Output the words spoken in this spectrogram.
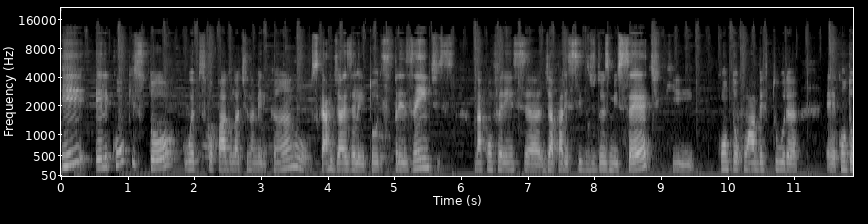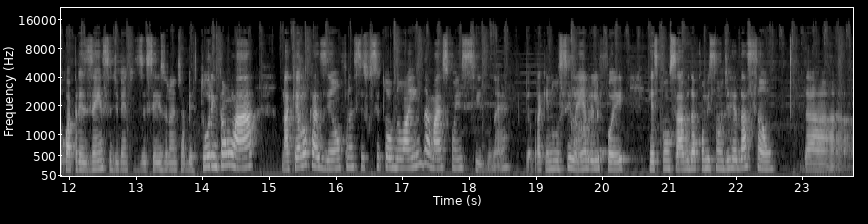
E ele conquistou o episcopado latino-americano, os cardeais eleitores presentes na Conferência de Aparecida de 2007, que contou com a abertura, é, contou com a presença de Bento XVI durante a abertura. Então lá Naquela ocasião, Francisco se tornou ainda mais conhecido, né? Para quem não se lembra, ele foi responsável da comissão de redação da,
